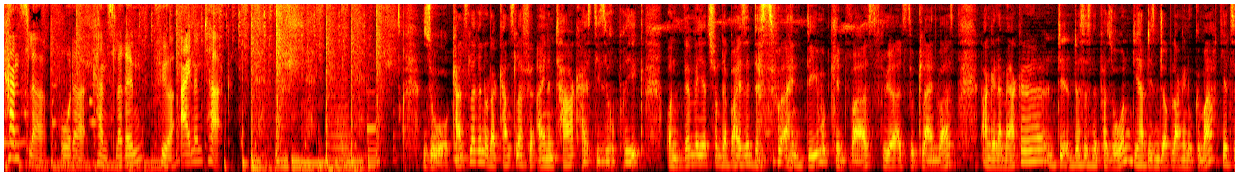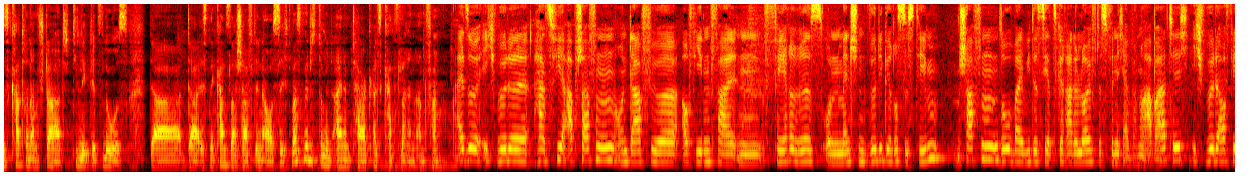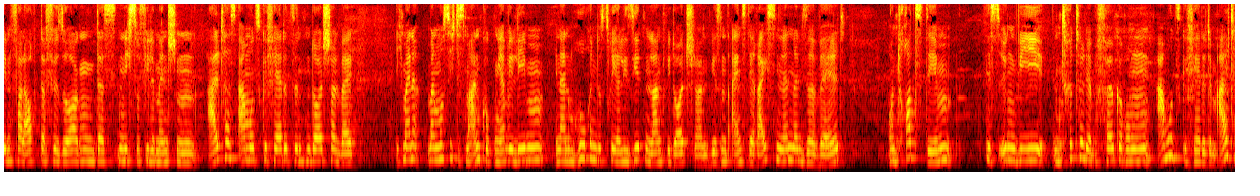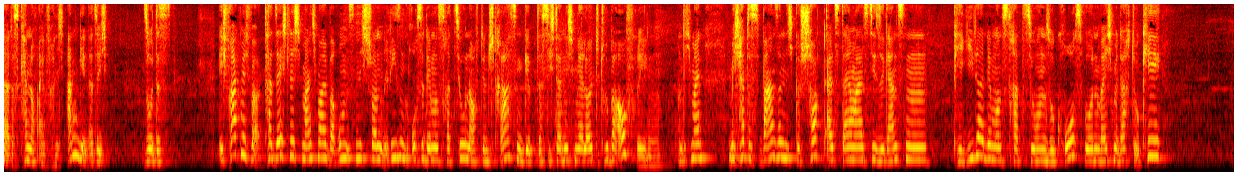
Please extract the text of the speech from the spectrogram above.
Kanzler oder Kanzlerin für einen Tag. So, Kanzlerin oder Kanzler für einen Tag heißt diese Rubrik. Und wenn wir jetzt schon dabei sind, dass du ein Demokind warst, früher als du klein warst, Angela Merkel, das ist eine Person, die hat diesen Job lang genug gemacht. Jetzt ist Katrin am Start, die legt jetzt los. Da, da ist eine Kanzlerschaft in Aussicht. Was würdest du mit einem Tag als Kanzlerin anfangen? Also ich würde Hartz IV abschaffen und dafür auf jeden Fall ein faireres und menschenwürdigeres System schaffen, so, weil wie das jetzt gerade läuft, das finde ich einfach nur abartig. Ich würde auf jeden Fall auch dafür sorgen, dass nicht so viele Menschen altersarmutsgefährdet sind in Deutschland, weil ich meine, man muss sich das mal angucken. Ja? Wir leben in einem hochindustrialisierten Land wie Deutschland. Wir sind eins der reichsten Länder dieser Welt. Und trotzdem ist irgendwie ein Drittel der Bevölkerung armutsgefährdet im Alter. Das kann doch einfach nicht angehen. Also ich, so das, ich frage mich tatsächlich manchmal, warum es nicht schon riesengroße Demonstrationen auf den Straßen gibt, dass sich da nicht mehr Leute drüber aufregen. Und ich meine, mich hat es wahnsinnig geschockt, als damals diese ganzen Pegida-Demonstrationen so groß wurden, weil ich mir dachte, okay,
